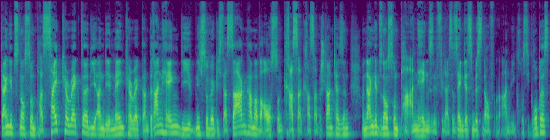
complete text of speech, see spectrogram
dann gibt's noch so ein paar Side-Character, die an den Main-Charaktern dranhängen, die nicht so wirklich das Sagen haben, aber auch so ein krasser, krasser Bestandteil sind. Und dann gibt's noch so ein paar Anhängsel vielleicht. Das hängt jetzt ein bisschen darauf an, wie groß die Gruppe ist.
